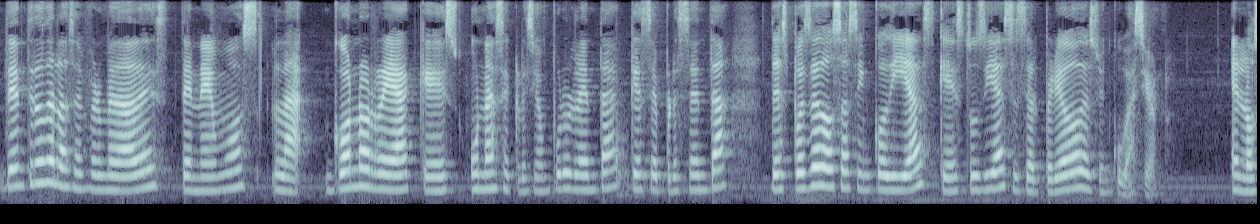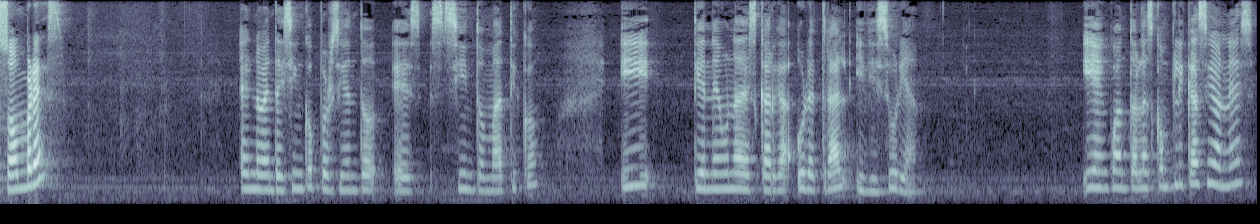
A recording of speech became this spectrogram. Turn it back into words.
Dentro de las enfermedades tenemos la gonorrea, que es una secreción purulenta que se presenta después de 2 a 5 días, que estos días es el periodo de su incubación. En los hombres, El 95% es sintomático y tiene una descarga uretral y disuria. Y en cuanto a las complicaciones,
